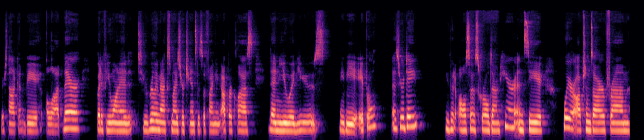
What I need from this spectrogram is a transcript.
there's not going to be a lot there. But if you wanted to really maximize your chances of finding upper class, then you would use maybe April as your date. You could also scroll down here and see what your options are from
